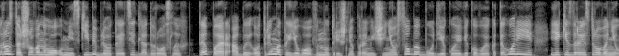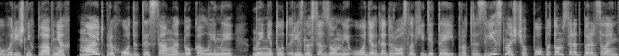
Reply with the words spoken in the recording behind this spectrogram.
розташованого у міській бібліотеці для дорослих. Тепер, аби отримати його внутрішньо переміщені особи будь-якої вікової категорії, які зареєстровані у горішніх плавнях, мають приходити саме до Калини. Нині тут різносезонний одяг для дорослих і дітей. Проте, звісно, що попитом серед переселенців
